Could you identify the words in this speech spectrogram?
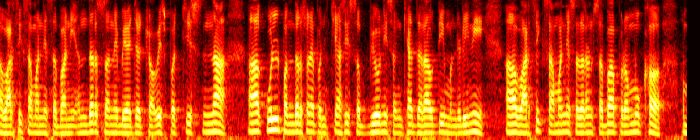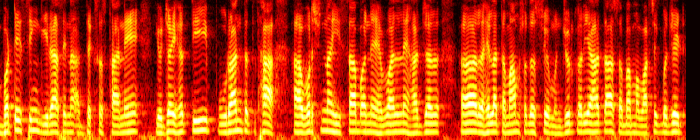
વાર્ષિક સામાન્ય સભાની અંદર સને બે હજાર ચોવીસ પચીસના કુલ પંદરસો ને પંચ્યાસી સભ્યોની સંખ્યા ધરાવતી મંડળીની વાર્ષિક સામાન્ય સાધારણ સભા પ્રમુખ ભટ્ટેસિંહ ગિરાસેના અધ્યક્ષ સ્થાને યોજાઈ હતી. પુરાંત તથા અ, વર્ષના હિસાબ અને અહેવાલને હાજર રહેલા તમામ સદસ્યોએ મંજૂર કર્યા હતા. સભામાં વાર્ષિક બજેટ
